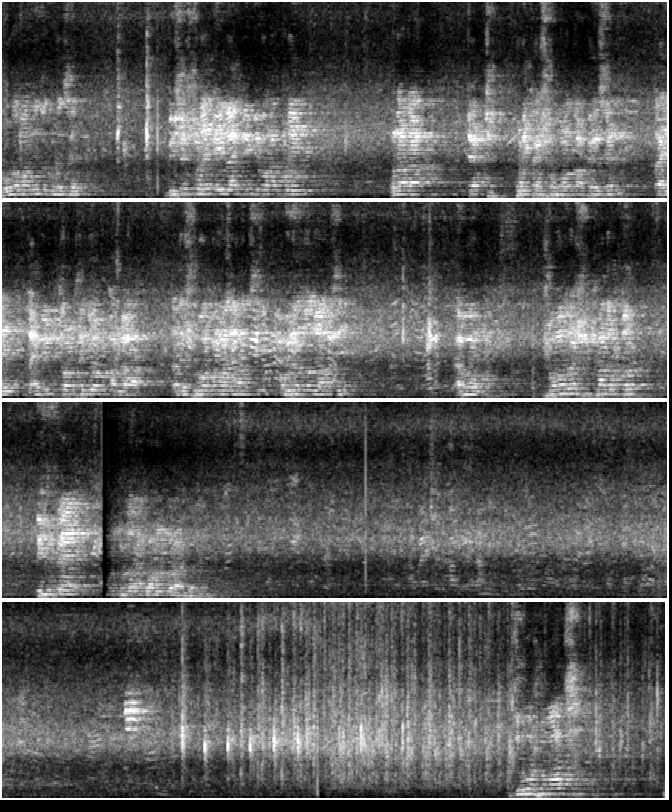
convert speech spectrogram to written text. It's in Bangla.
গৌরবান্বিত করেছেন। বিশেষ করে এই লাইব্রেরি ব্যবহার করেই ওনারা টেট পরীক্ষায় সফলতা পেয়েছেন। তাই লাইব্রেরির তরফ থেকেও আমরা তাদের শুভকামনা জানাচ্ছি, অভিনন্দন জানাচ্ছি। এবং সমগ্র শিক্ষা দপ্তর বিশেষ করে গ্রহণ করার জন্য। যুব সমাজ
